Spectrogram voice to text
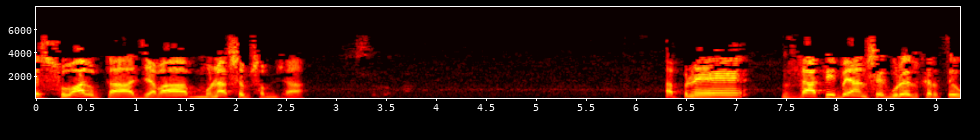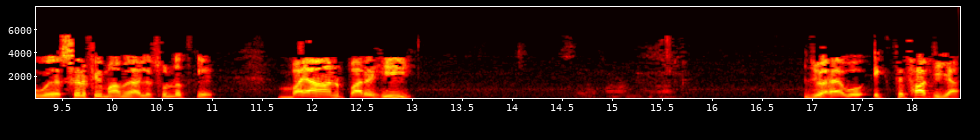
اس سوال کا جواب مناسب سمجھا۔ اپنے ذاتی بیان سے گریز کرتے ہوئے صرف امام اہل سنت کے بیان پر ہی جو ہے وہ اکتفا کیا،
